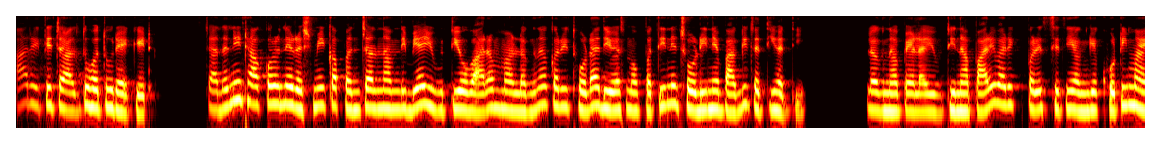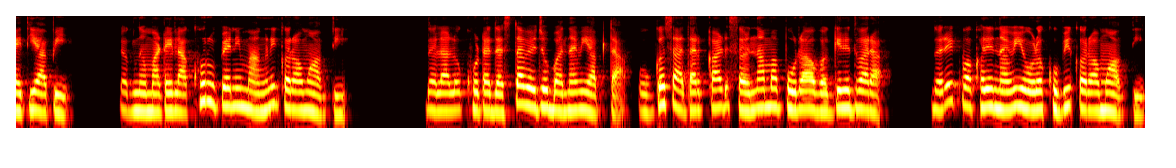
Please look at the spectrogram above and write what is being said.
આ રીતે ચાલતું હતું રેકેટ. ચાંદની ઠાકોર અને રશ્મિકા પંચાલ નામની બે યુવતીઓ વારંવાર લગ્ન કરી થોડા દિવસમાં પતિને છોડીને ભાગી જતી હતી. લગ્ન પહેલા યુવતીના પારિવારિક પરિસ્થિતિ અંગે ખોટી માહિતી આપી. લગ્ન માટે લાખો રૂપિયાની માંગણી કરવામાં આવતી. દલાલો ખોટા દસ્તાવેજો બનાવી આપતા. બોગસ આધાર કાર્ડ, સરનામા પુરાવા વગેરે દ્વારા દરેક વખતે નવી ઓળખ ઊભી કરવામાં આવતી.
